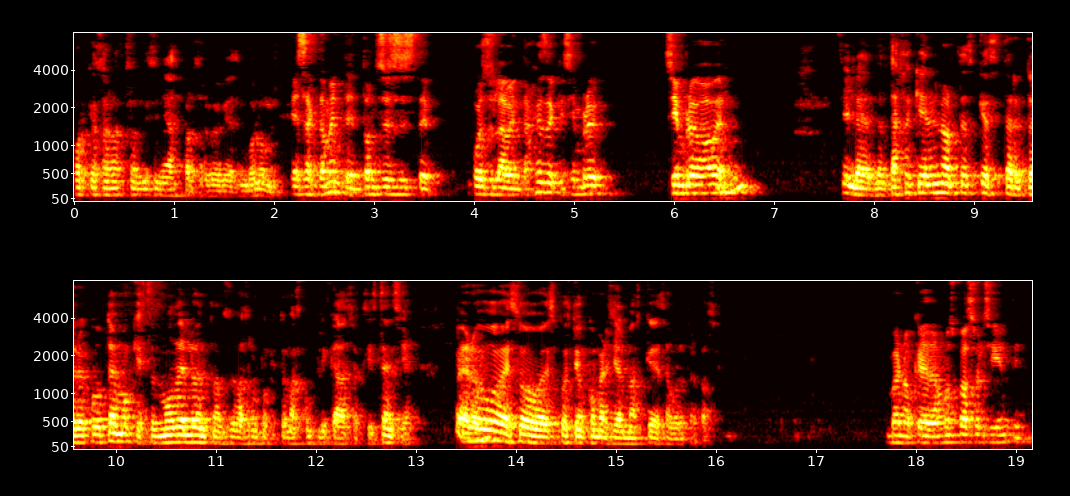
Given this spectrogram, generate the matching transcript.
porque son las que son diseñadas para ser bebidas en volumen. exactamente. Entonces, este, pues la ventaja es de que siempre, siempre va a haber. Sí, la desventaja aquí en el norte es que es territorio de Cuauhtémoc, que este es modelo, entonces va a ser un poquito más complicada su existencia. Pero eso es cuestión comercial más que sobre otra cosa. Bueno, que damos paso al siguiente.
